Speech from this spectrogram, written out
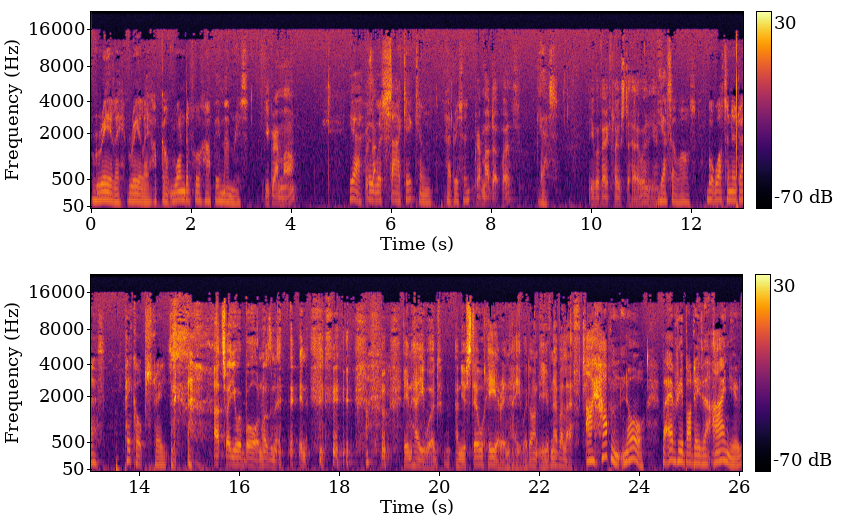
Really, really. I've got wonderful, happy memories. Your grandma, Yeah, Was who that- was psychic and everything. Grandma Duckworth. Yes. You were very close to her, weren't you? Yes, I was. But what an address. Pickup Street. That's where you were born, wasn't it? In in Heywood, and you're still here in Heywood, aren't you? You've never left. I haven't, no. But everybody that I knew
